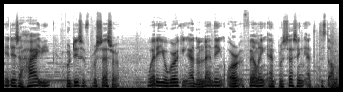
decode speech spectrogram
it is a highly productive processor, whether you're working at the landing or felling and processing at the stump.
